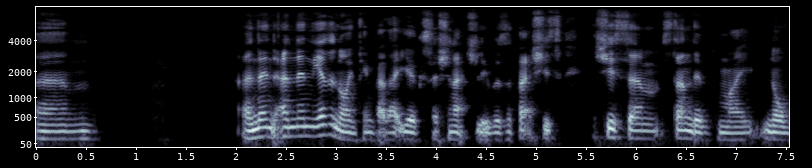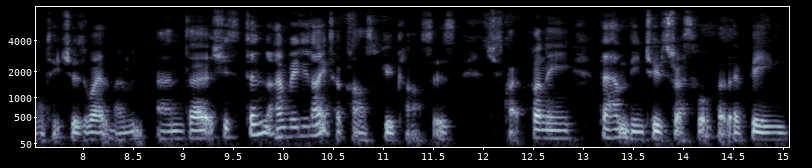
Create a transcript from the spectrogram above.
Um, and then, and then the other annoying thing about that yoga session actually was the fact she's she's um, standing for my normal teacher as well at the moment, and uh, she's done. I really liked her past few classes. She's quite funny. They haven't been too stressful, but they've been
